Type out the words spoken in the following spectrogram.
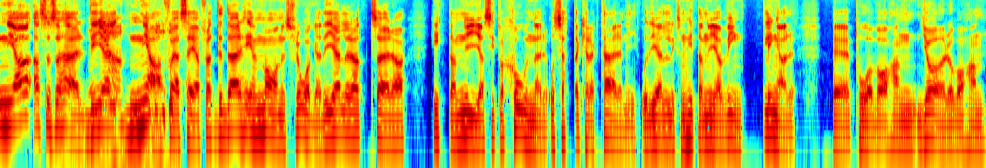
Nja, alltså så här, det gäller, nja, får jag säga, för att det där är en manusfråga. Det gäller att så här, uh, hitta nya situationer och sätta karaktären i. Och det gäller liksom att hitta nya vinklingar eh, på vad han gör och vad han,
